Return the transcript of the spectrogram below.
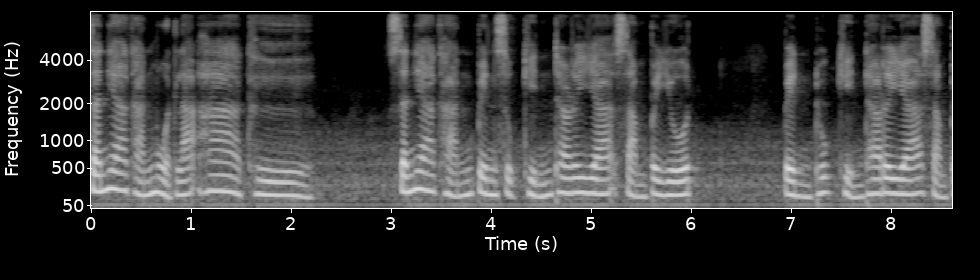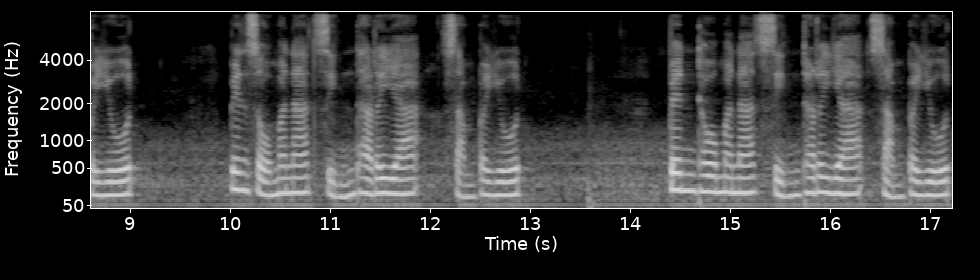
สัญญาขันหมวดละห้าคือ สัญญาขันเป็นสุขขินทริยะสัมปยุตเป็นทุกขินทริยะสัมปยุตเป็นโสมนัสสินทริยะสัมปยุต เป็นโทมนัสสินทริยะสัมปยุต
